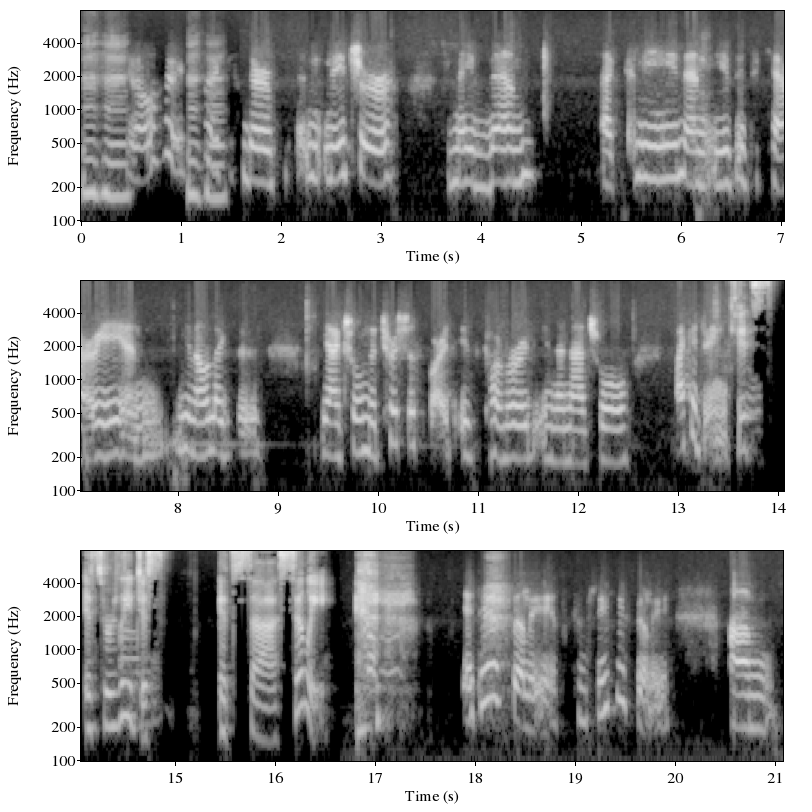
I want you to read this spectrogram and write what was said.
Mm-hmm. You know, like, mm-hmm. like their nature made them uh, clean and easy to carry, and you know, like the the actual nutritious part is covered in the natural packaging. So, it's it's really um, just it's uh, silly. it is silly. It's completely silly. Um,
